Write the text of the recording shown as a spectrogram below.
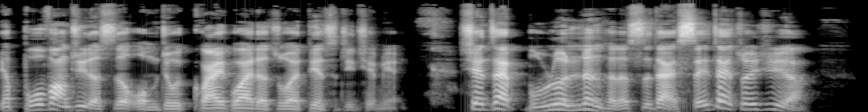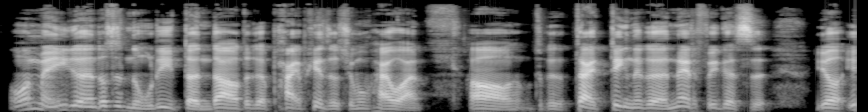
要播放剧的时候，我们就会乖乖的坐在电视机前面。现在不论任何的时代，谁在追剧啊？我们每一个人都是努力等到这个拍片子全部拍完，哦，这个再订那个 Netflix 有一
